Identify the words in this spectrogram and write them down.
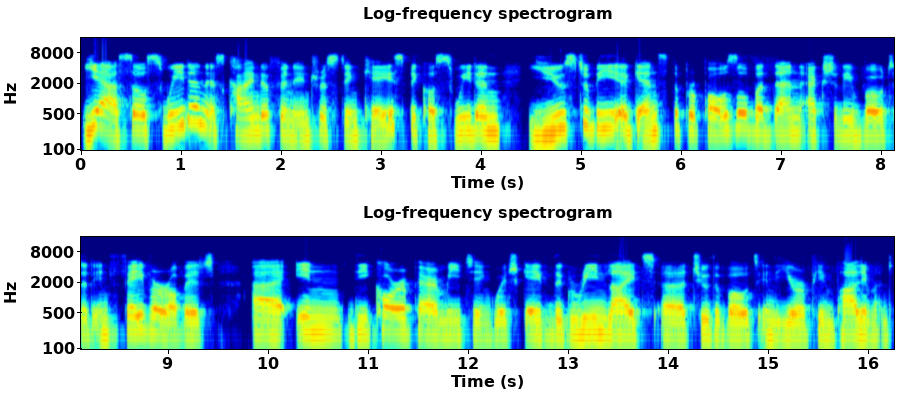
Yeah, so Sweden is kind of an interesting case because Sweden used to be against the proposal, but then actually voted in favor of it uh, in the Coreper meeting, which gave the green light uh, to the vote in the European Parliament.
